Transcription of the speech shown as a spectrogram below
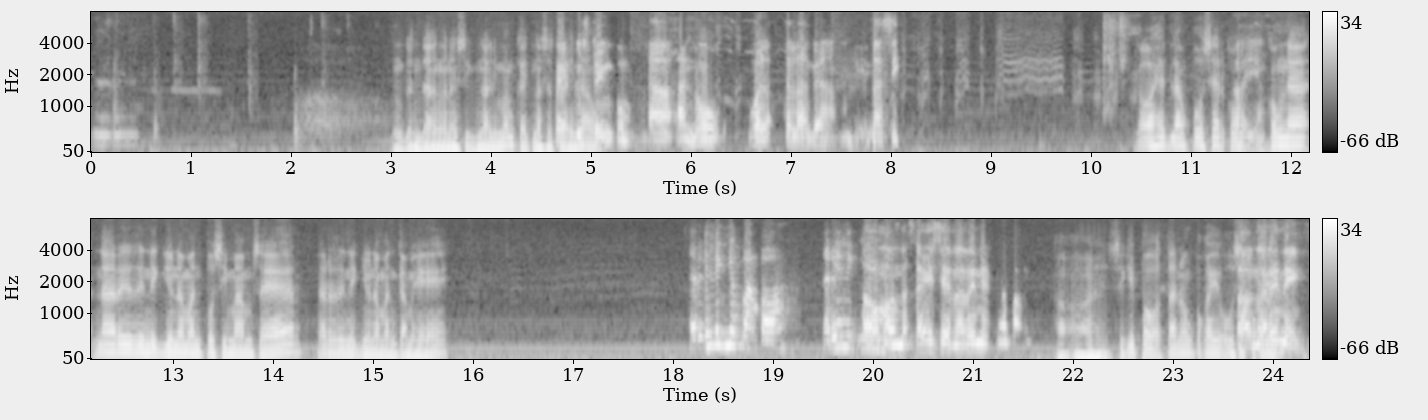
Mm. Ang ganda nga ng signal ni ma'am kahit nasa Kahit China. gusto oh. yung kum- ah, ano, wala talaga. Nasik. Go ahead lang po sir. Kung, Sayang. kung na, naririnig nyo naman po si ma'am sir, naririnig nyo naman kami. Narinig niyo pa ako? Narinig niyo Oo, po? ma'am. Ay, sir, narinig na, ma'am. Oo. Sige po, tanong po kayo. Usap po kayo, narinig.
